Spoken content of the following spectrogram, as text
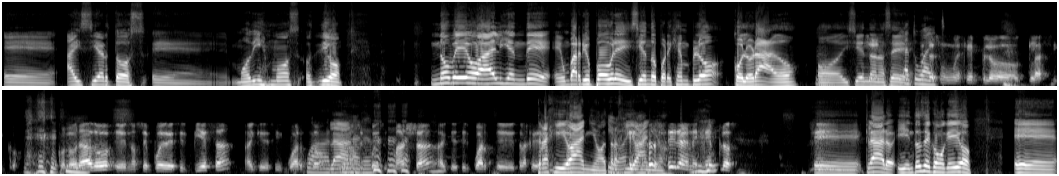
eh, hay ciertos eh, modismos, o- digo, no veo a alguien de un barrio pobre diciendo, por ejemplo, Colorado, o diciendo, Sí. no sé, es un ejemplo clásico. Colorado, eh, no se puede decir pieza, hay que decir cuarto. Cuarto, Claro. No se puede decir malla, hay que decir eh, traje de traje y baño, Traje y traje y baño. baño. Eran ejemplos. Eh, claro, y entonces como que digo, eh,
